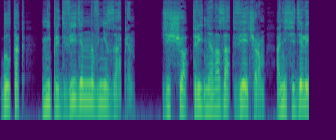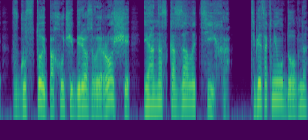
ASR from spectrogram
был так непредвиденно внезапен? Еще три дня назад, вечером, они сидели в густой пахучей березовой роще, и она сказала тихо, «Тебе так неудобно.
